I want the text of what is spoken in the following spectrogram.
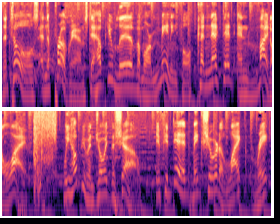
the tools, and the programs to help you live a more meaningful, connected, and vital life. We hope you've enjoyed the show. If you did, make sure to like, rate,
